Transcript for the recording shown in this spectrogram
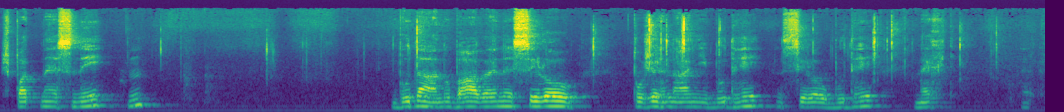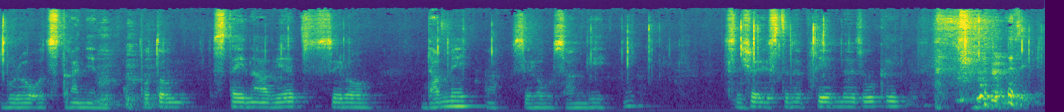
špatné sny, hm? Buddha anubhávené silou požehnání Budhy, silou Budhy, nechť budou odstraněny. A potom stejná věc silou Damy a silou Sangi. Hm? Slyšeli jste nepříjemné zvuky?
